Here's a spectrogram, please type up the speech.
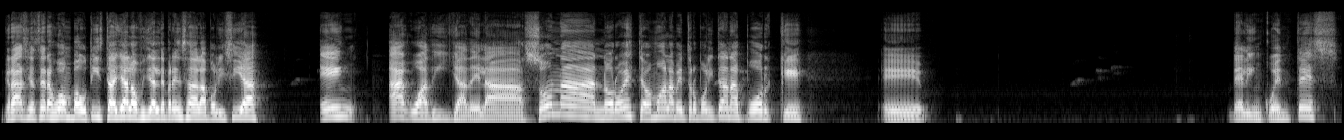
Gracias. Era Juan Bautista, ya la oficial de prensa de la policía en Aguadilla, de la zona noroeste. Vamos a la metropolitana porque eh, delincuentes,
